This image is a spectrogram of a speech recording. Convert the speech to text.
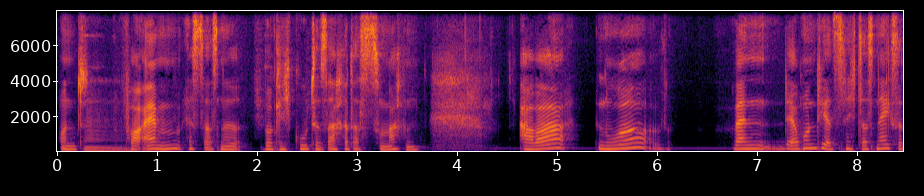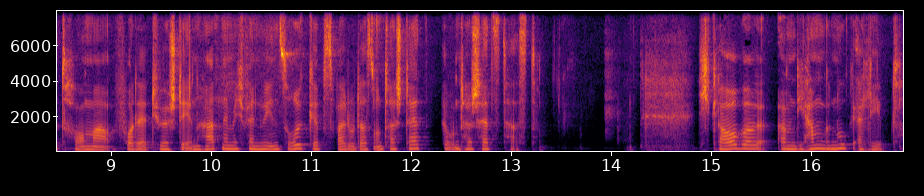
Und mhm. vor allem ist das eine wirklich gute Sache, das zu machen. Aber nur, wenn der Hund jetzt nicht das nächste Trauma vor der Tür stehen hat, nämlich wenn du ihn zurückgibst, weil du das unterschätzt hast. Ich glaube, ähm, die haben genug erlebt.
